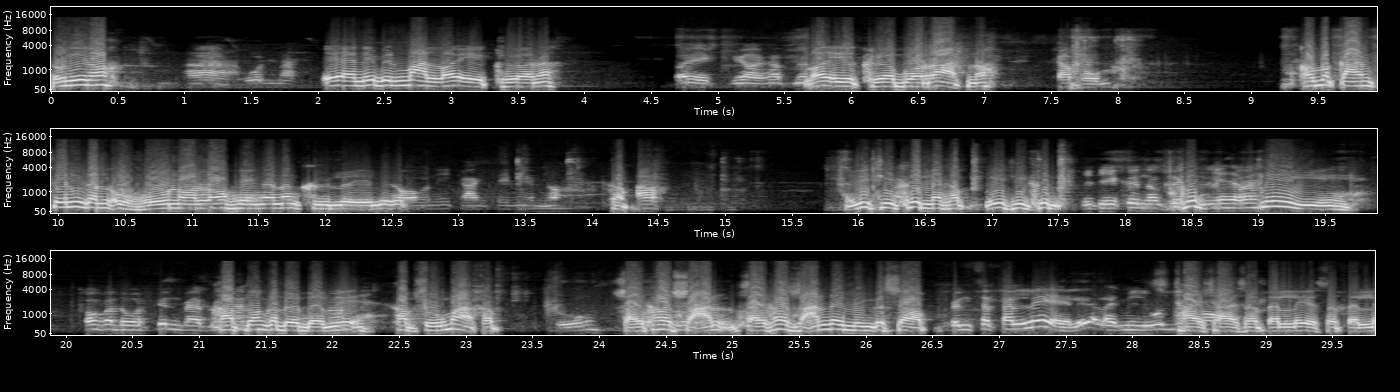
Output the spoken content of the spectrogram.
ตรงนี้เนาะ อ่าวนมาเอะอันนี้เป็นบ้านร้อยเอกเครือนะ ร้อยเอกเกลือครับร้อยเอกเครือบัวราชเนาะครับผมเขามากางเต็นท์กันโอ้โหนอนร้องเพลงกันทั้งคืนเลยนี่ครรับอวันนี้กางเต็นท์กันเนาะครับเอาวิธีขึ้นนะครับ วิธีขึ้นวิธีขึ้นต้องขึ้นอย่างนี้ใช่ไหมนี่ ต้องกระโดดขึ้นแบบนี้ครับนะต้องกระโดดแบบนี้ ครับสูงมากครับ สูง ใส่ข้าวสาร ใส่ข้าวสารได้หนึ่งกระสอบ เป็นสแตนเล่หรืออะไรไม่รู้ใช่ใช่สแตนเลสสแตนเล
